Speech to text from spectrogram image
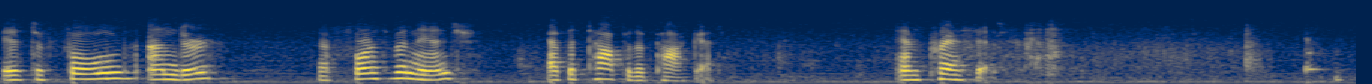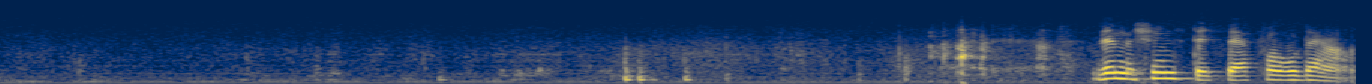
is to fold under a fourth of an inch at the top of the pocket and press it. Then machine stitch that fold down.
